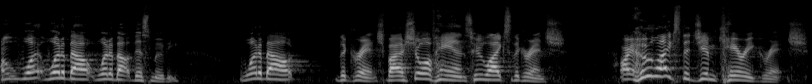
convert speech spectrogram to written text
Uh, what, what, about, what about this movie? What about The Grinch? By a show of hands, who likes The Grinch? All right, who likes the Jim Carrey Grinch?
